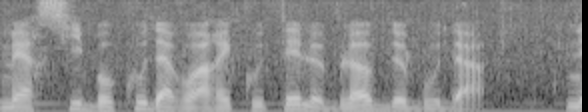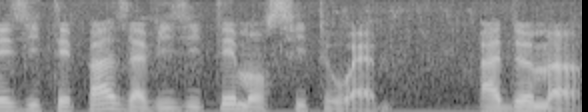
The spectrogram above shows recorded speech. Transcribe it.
Merci beaucoup d'avoir écouté le blog de Bouddha. N'hésitez pas à visiter mon site web. À demain.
